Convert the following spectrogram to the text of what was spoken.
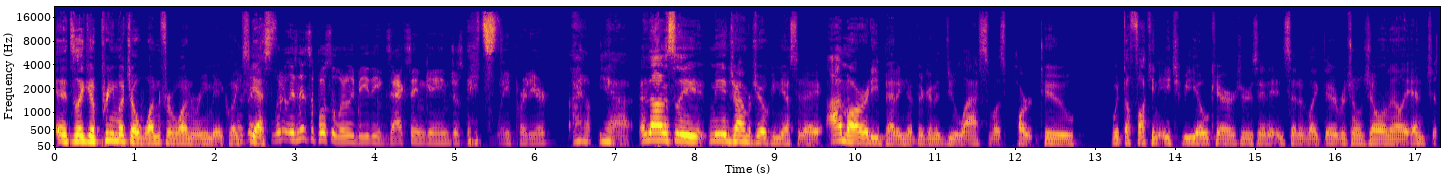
it's like a pretty much a one for one remake. Like It's like, yes, literally, isn't it supposed to literally be the exact same game, just It's- way prettier? I don't. Yeah, and honestly, me and John were joking yesterday. I'm already betting that they're gonna do Last of Us Part Two with the fucking HBO characters in it instead of like the original Joel and Ellie. And just,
